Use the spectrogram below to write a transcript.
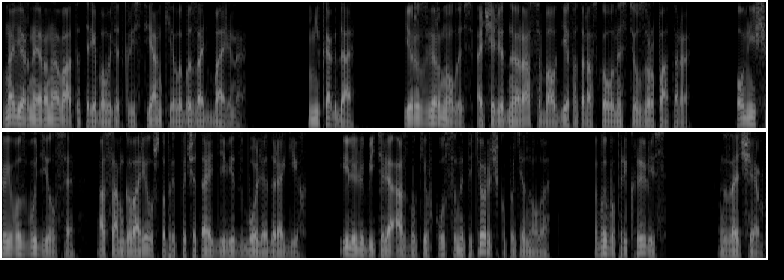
Наверное, рановато требовать от крестьянки лобызать барина». «Никогда». И развернулась, очередной раз обалдев от раскованности узурпатора. Он еще и возбудился, а сам говорил, что предпочитает девиц более дорогих. Или любителя азбуки вкуса на пятерочку потянуло? Вы бы прикрылись. Зачем?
